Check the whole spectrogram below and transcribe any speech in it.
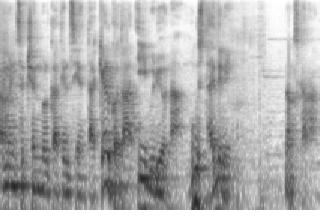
ಕಮೆಂಟ್ ಸೆಕ್ಷನ್ ಮೂಲಕ ತಿಳಿಸಿ ಅಂತ ಕೇಳ್ಕೊತಾ ಈ ವಿಡಿಯೋನ ಮುಗಿಸ್ತಾ ಇದ್ದೀನಿ. ನಮಸ್ಕಾರ.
